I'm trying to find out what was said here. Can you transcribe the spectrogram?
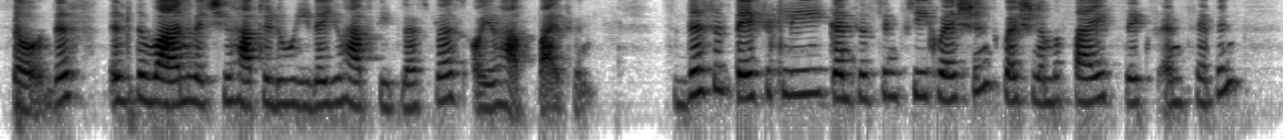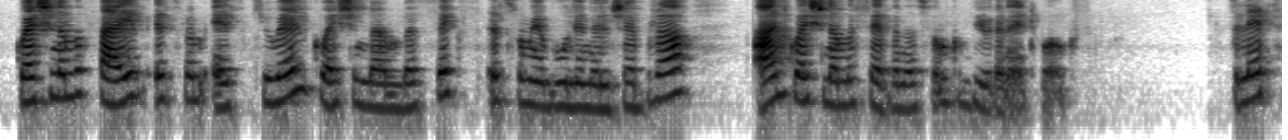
So this is the one which you have to do either you have C++ or you have Python. So this is basically consisting three questions, question number 5, 6 and 7. Question number 5 is from SQL, question number 6 is from your Boolean algebra and question number 7 is from computer networks. So let's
